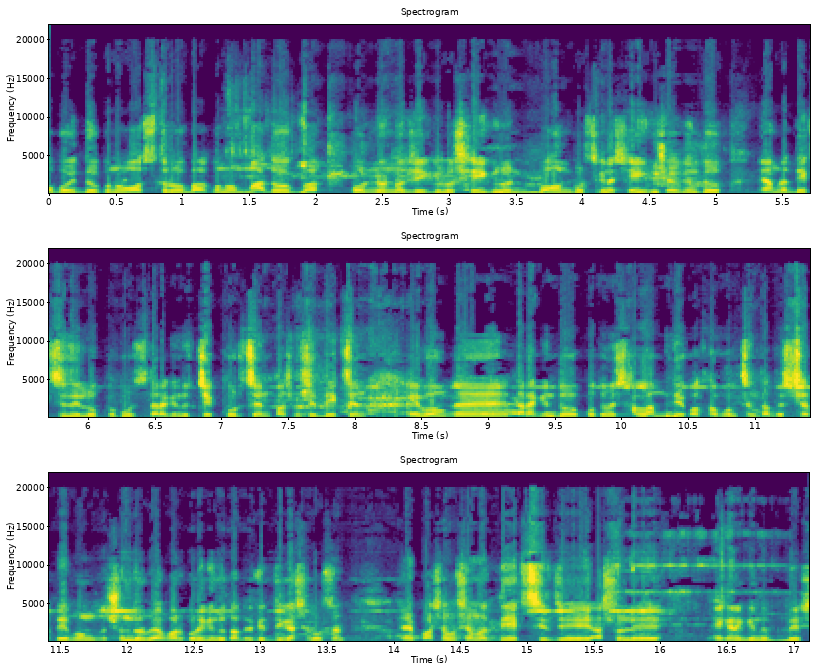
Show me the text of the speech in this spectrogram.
অবৈধ কোনো অস্ত্র বা কোনো মাদক বা অন্যান্য যেগুলো, সেইগুলো বহন করছে কিনা, সেই বিষয়ে কিন্তু আমরা দেখছি যে লক্ষ্য করছি, তারা কিন্তু চেক করছেন, পাশাপাশি দেখছেন এবং তারা কিন্তু প্রথমে সালাম দিয়ে কথা বলছেন তাদের সাথে এবং সুন্দর ব্যবহার করে কিন্তু তাদেরকে জিজ্ঞাসা করছেন। পাশাপাশি আমরা দেখছি যে আসলে এখানে কিন্তু বেশ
